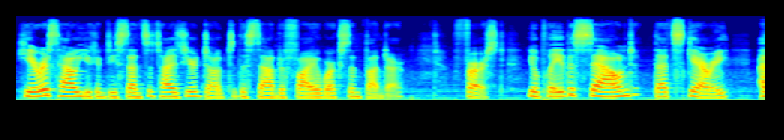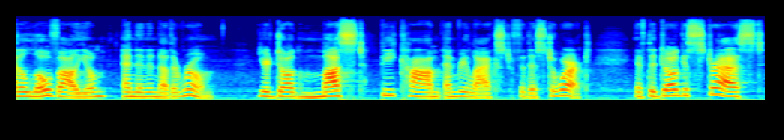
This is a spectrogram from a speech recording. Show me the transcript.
Here is how you can desensitize your dog to the sound of fireworks and thunder. First, you'll play the sound that's scary at a low volume and in another room. Your dog must be calm and relaxed for this to work. If the dog is stressed,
